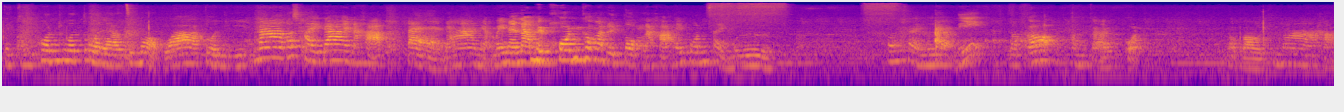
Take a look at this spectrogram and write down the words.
แต่กี้พ่นทั่วตัวแล้วจะบอกว่าตัวนี้หน้าก็ใช้ได้นะคะ แต่หน้าเนี่ยไม่แนะนำให้พ่นเข้ามาโดยตรงนะคะ ให้พ่นใส่มือ พ่นใส่มือแบบนี้ แล้วก็ทำการกดเบาๆที่หน้าค่ะ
